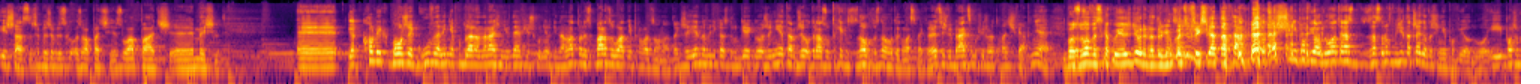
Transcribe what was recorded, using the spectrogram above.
jeszcze raz, żeby, żeby zł- złapać, złapać yy, myśl. E, jakkolwiek może główna linia fabularna na razie nie wydaje mi się szczególnie oryginalna, to ona jest bardzo ładnie prowadzona. Także jedno wynika z drugiego, że nie tam, że od razu, tak jak znowu, znowu tego Mass Effecta, jesteś wybrańcem, musisz ratować świat. Nie. Bo zło wyskakuje z dziury na drugim końcu wszechświata. Tak, tylko coś się nie powiodło, teraz zastanówmy się, dlaczego to się nie powiodło. I po czym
